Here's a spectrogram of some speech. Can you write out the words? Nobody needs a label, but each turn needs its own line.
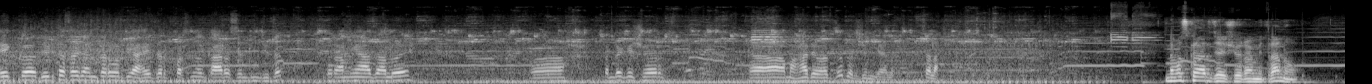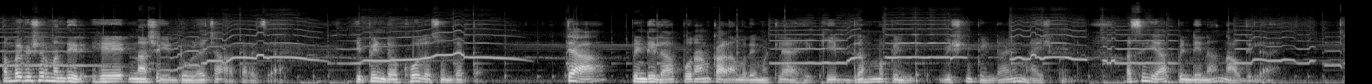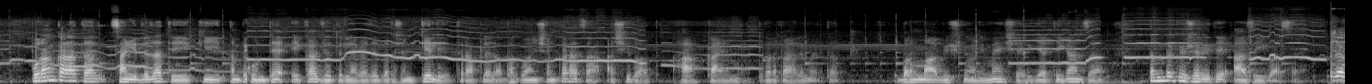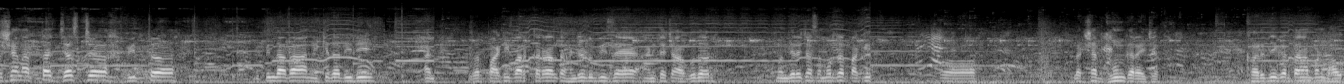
एक दीड तासाच्या अंतरावरती आहे. जर पर्सनल कार असेल तुमची तर. तर आम्ही आज आलो आहे त्र्यंबकेश्वर महादेवाचं दर्शन घ्यायला. चला.
नमस्कार जय शिवराम मित्रांनो. त्र्यंबकेश्वर मंदिर हे नाशिक डोळ्याच्या आकाराचे आहे. ही पिंड खोल असून त्यात त्या पिंडीला पुराण काळामध्ये म्हटले आहे की ब्रह्मपिंड विष्णुपिंड आणि महेशपिंड. असे या पिंडींना नाव दिले आहे. पुराण काळात सांगितले जाते की तंबे कोणत्या एका ज्योतिर्लिंगाचे दर्शन केले तर आपल्याला भगवान शंकराचा आशीर्वाद हा कायम राहतो. पाहायला मिळतात ब्रह्मा विष्णू आणि महेश्वर या तिघांचा तंबकेश्वर इथे आजही वास आहे.
दर्शन आत्ता जस्ट विथ नितीन दादा निकिता दिदी आणि जर पाठी पार्क कराल तर हंड्रेड रुपीज आहे आणि त्याच्या अगोदर मंदिराच्या समोरचा पाकी लक्षात घेऊन करायचे खरेदी करताना पण भाव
